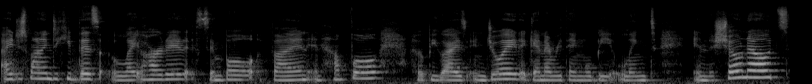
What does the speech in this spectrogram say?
I just wanted to keep this lighthearted, simple, fun, and helpful. I hope you guys enjoyed. Again, everything will be linked in the show notes.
